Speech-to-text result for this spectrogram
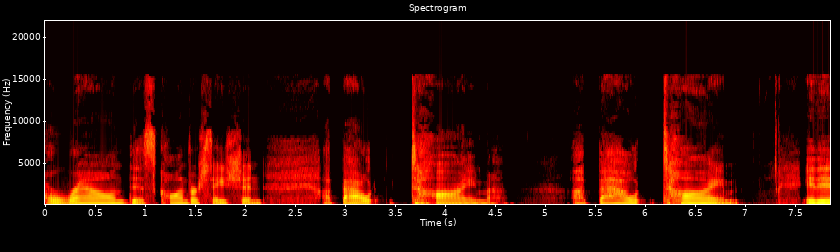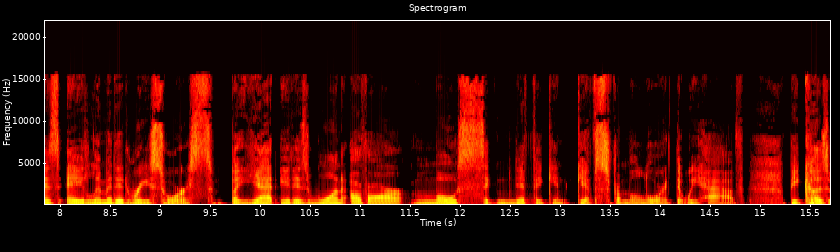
around this conversation about time. About time. It is a limited resource, but yet it is one of our most significant gifts from the Lord that we have. Because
